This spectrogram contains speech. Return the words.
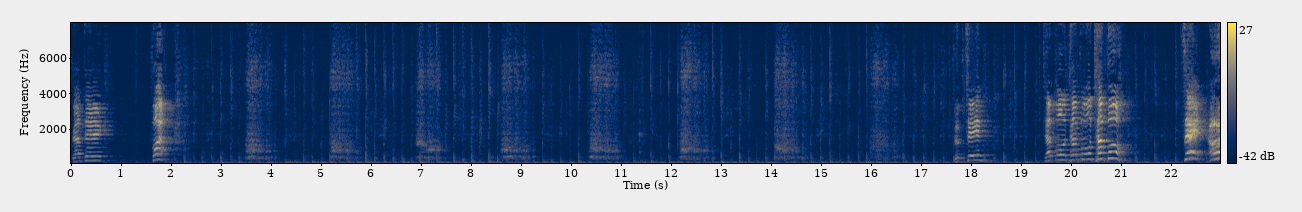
Fertig. Feuer! 15. Tempo, Tempo, Tempo. 10. Ah.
